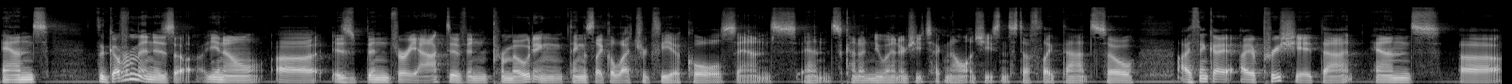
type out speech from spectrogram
And the government is, uh, you know, uh, has been very active in promoting things like electric vehicles and and kind of new energy technologies and stuff like that. So I think I, I appreciate that, and uh,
